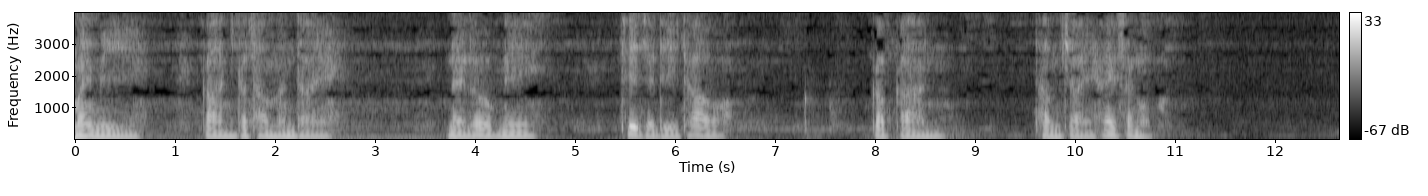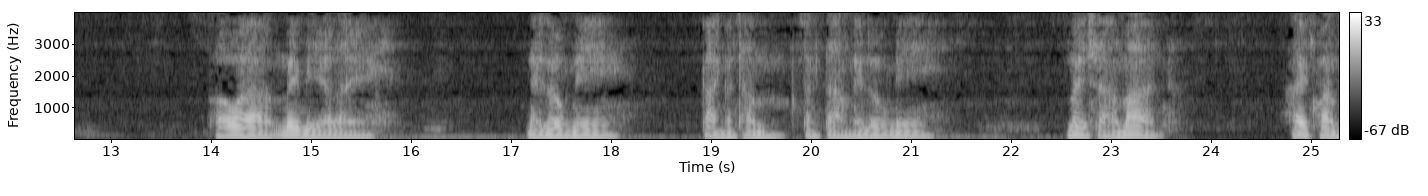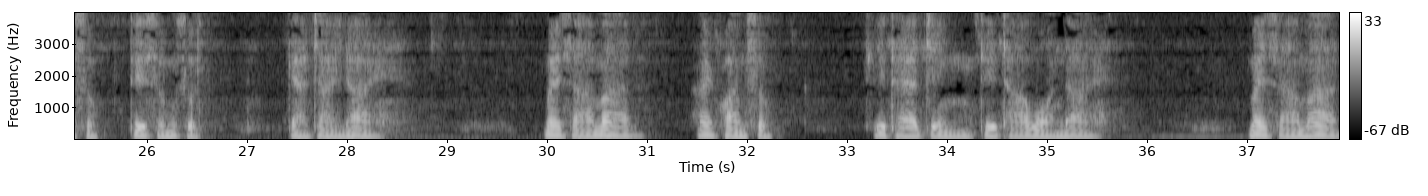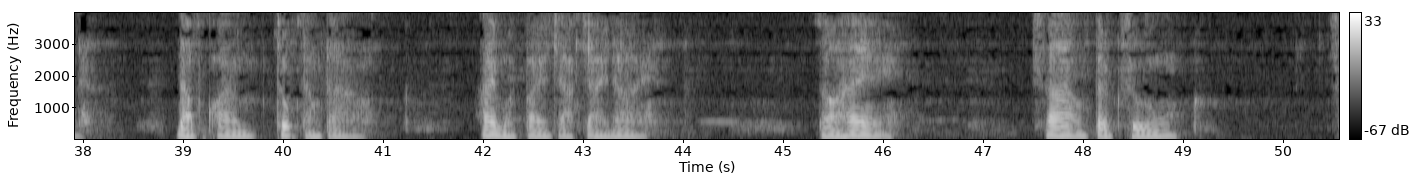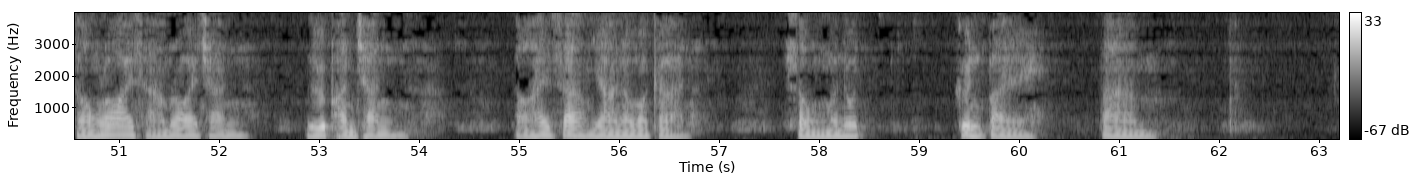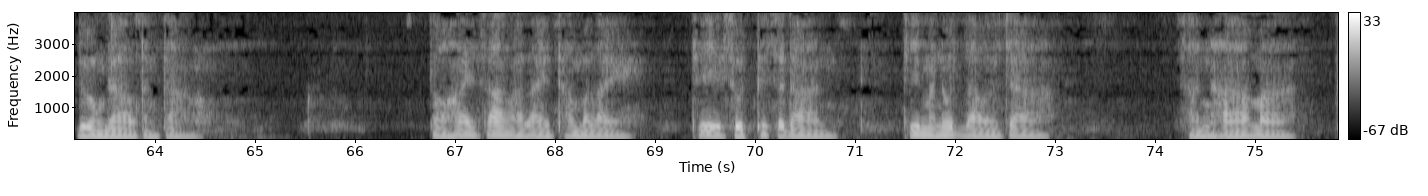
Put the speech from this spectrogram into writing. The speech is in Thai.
ไม่มีการกระทำอันใด ในโลกนี้ที่จะดีเท่ากับการทำใจให้สงบ เพราะว่าไม่มีอะไร ในโลกนี้ การกระทำต่างๆ ในโลกนี้ ไม่สามารถให้ความสุขที่สูงสุดแก่ใจได้ ไม่สามารถให้ความสุขที่แท้จริงที่ถาวรได้ ไม่สามารถดับความทุกข์ต่างๆ ให้หมดไปจากใจได้ ต่อให้สร้างตึกสูงสองร้อยสามร้อยชั้น หรือพันชั้น ต่อให้สร้างยานอวกาศ ส่งมนุษย์ ขึ้นไปตามดวงดาวต่างๆ ต่อให้สร้างอะไรทำอะไรที่สุดพิสดารที่มนุษย์เราจะสรรหามา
